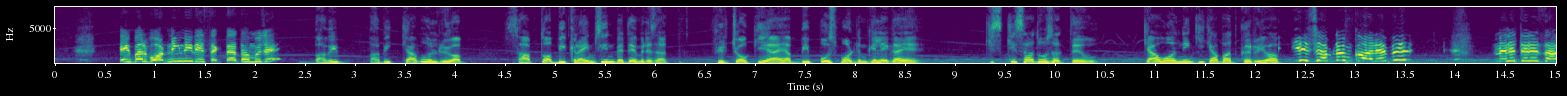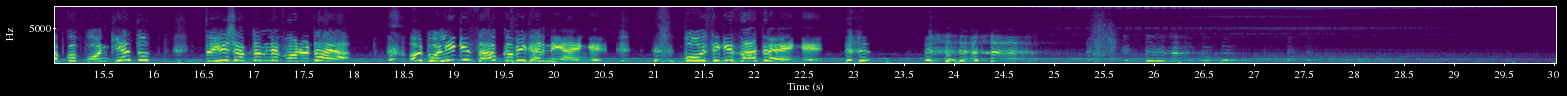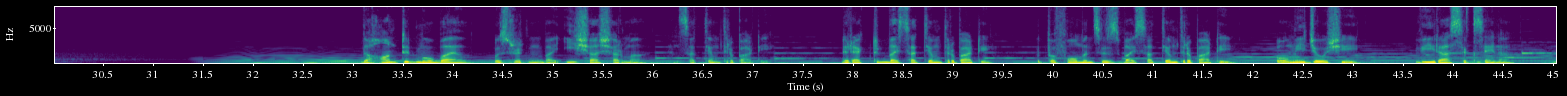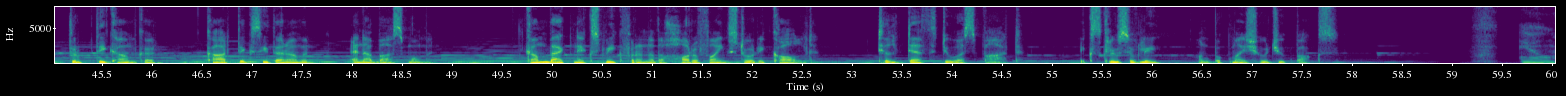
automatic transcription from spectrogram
एक बार वार्निंग नहीं दे सकता था मुझे। भाभी भाभी क्या बोल रही हो आप? साहब तो अभी क्राइम सीन पे थे मेरे साथ। फिर चौकी आए अभी पोस्टमार्टम के लिए गए हैं। किसके साथ हो सकते हैं वो? क्या वार्निंग की क्या बात कर रही हो आप? ये शबनम कौन है फिर? मैंने तेरे साहब को फ़ोन किया तो तो ये शबनम ने फ़ोन उठाया। और बोली कि साहब कभी घर नहीं आएँगे। वो उसी के साथ रहेंगे। The Haunted Mobile was written by Isha Sharma and Satyam Tripathi directed by Satyam Tripathi with performances by Satyam Tripathi Omi Joshi Veera Saxena Tripti Khamkar Kartik Sitaraman and Abbas Momin. Come back next week for another horrifying story called Till Death Do Us Part, exclusively on Book My Show Jukebox. Ew,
